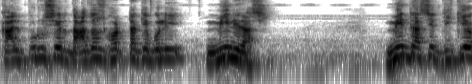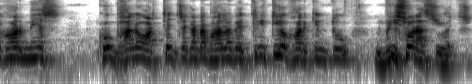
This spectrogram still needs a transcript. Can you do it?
কালপুরুষের দ্বাদশ ঘরটাকে বলি মীন রাশি। মীন রাশির দ্বিতীয় ঘর মেষ খুব ভালো অর্থের জায়গাটা ভালো হবে। তৃতীয় ঘর কিন্তু বৃষ রাশি হচ্ছে।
